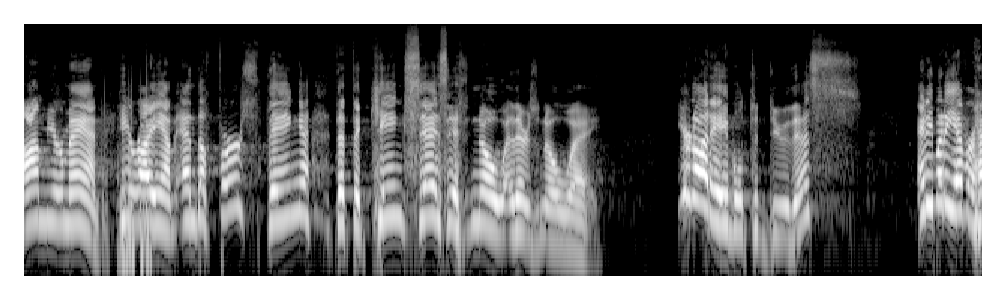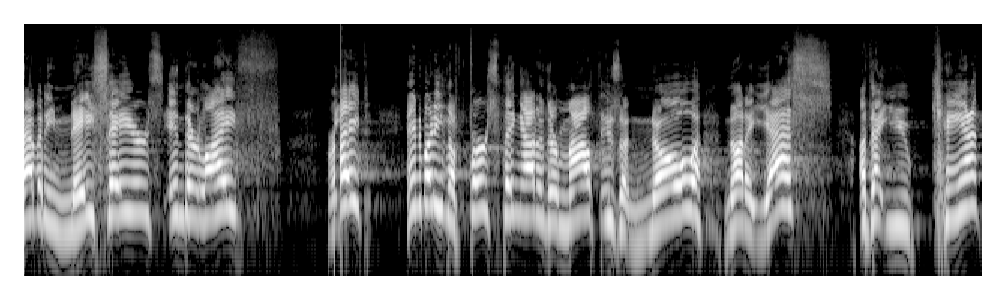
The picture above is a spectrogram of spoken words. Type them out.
I'm your man. Here I am. And the first thing that the king says is, No, there's no way. You're not able to do this. Anybody ever have any naysayers in their life? Right? Anybody, the first thing out of their mouth is a no, not a yes, uh, that you can't,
